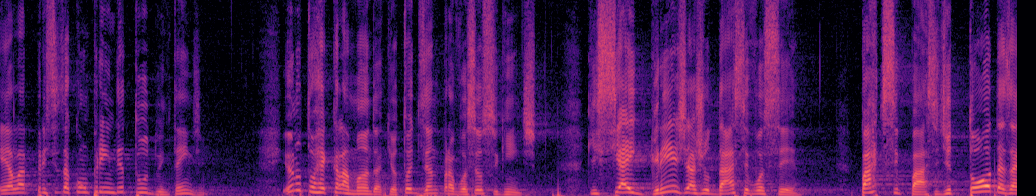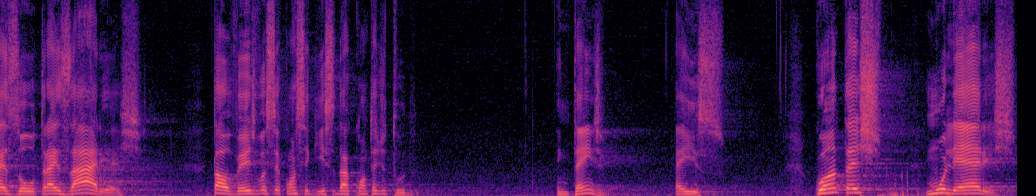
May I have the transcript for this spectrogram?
ela precisa compreender tudo, entende? Eu não estou reclamando aqui, eu estou dizendo para você o seguinte: que se a igreja ajudasse você, participasse de todas as outras áreas, talvez você conseguisse dar conta de tudo. Entende? É isso. Quantas mulheres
